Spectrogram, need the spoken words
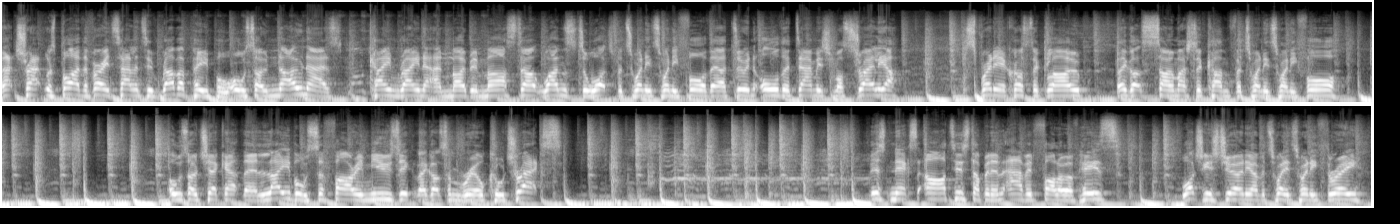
That track was by the very talented Rubber People, also known as Kane Rayner and Mobin Master. Ones to watch for 2024. They are doing all the damage from Australia, spreading across the globe. They got so much to come for 2024. Also, check out their label, Safari Music. They got some real cool tracks. This next artist, I've been an avid follower of his, watching his journey over 2023.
